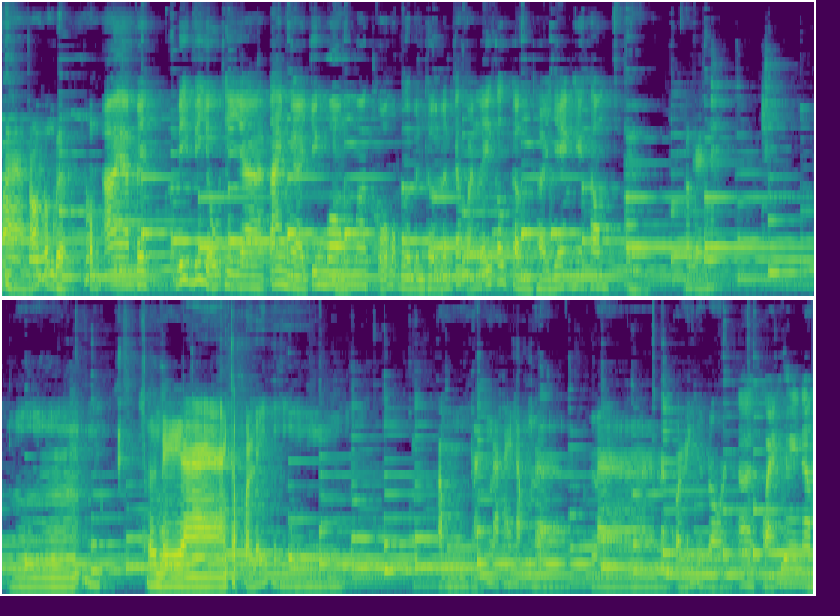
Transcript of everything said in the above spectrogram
mà nói không được không. À, vì ví ví dụ thì à, tay nghề chuyên môn à, của một người bình thường lên cấp quản lý có cần thời gian hay không? Ok. Thường thì à, cấp quản lý thì tầm khoảng là hai năm là là làm quản lý được rồi. À, khoảng 2 năm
